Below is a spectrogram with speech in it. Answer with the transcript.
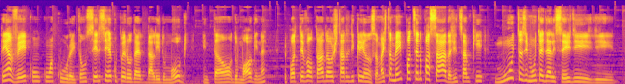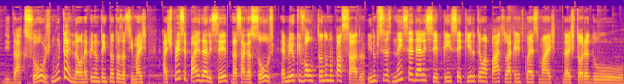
tem a ver com, com a cura. Então, se ele se recuperou da, dali do Mog, então, do Mog, né? Ele pode ter voltado ao estado de criança, mas também pode ser no passado. A gente sabe que muitas e muitas DLCs de, de, de Dark Souls, muitas não, né? Porque não tem tantas assim, mas as principais DLC da saga Souls é meio que voltando no passado. E não precisa nem ser DLC, porque em Sekiro tem uma parte lá que a gente conhece mais da história do,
